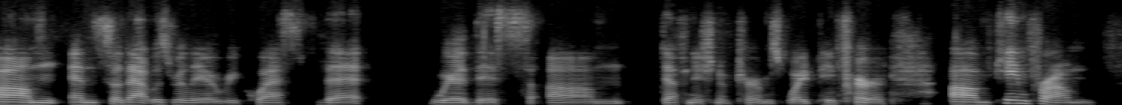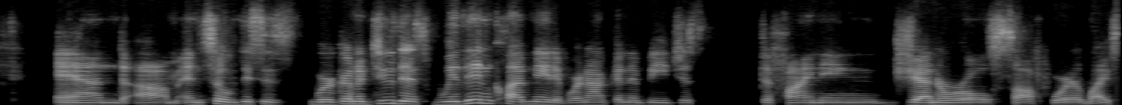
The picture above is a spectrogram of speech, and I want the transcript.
Um, and so that was really a request that where this um, definition of terms white paper um, came from. And um, and so this is we're going to do this within cloud native. We're not going to be just defining general software life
